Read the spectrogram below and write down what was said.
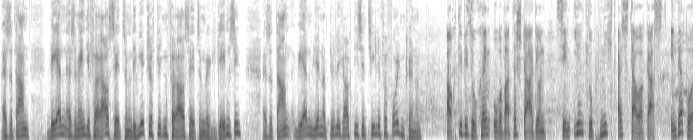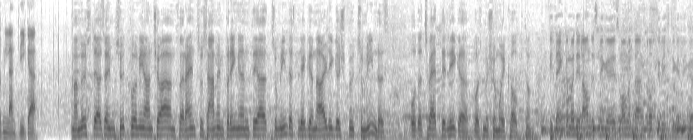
Also dann werden, also wenn die Voraussetzungen, die wirtschaftlichen Voraussetzungen gegeben sind, also dann werden wir natürlich auch diese Ziele verfolgen können. Auch die Besucher im Oberwarter Stadion sehen ihren Club nicht als Dauergast in der Burgenlandliga. Man müsste also im Südburgenland schon einen Verein zusammenbringen, der zumindest Regionalliga spielt, zumindest. Oder zweite Liga, was wir schon mal gehabt haben. Ich denke mal, die Landesliga ist momentan gerade die richtige Liga.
